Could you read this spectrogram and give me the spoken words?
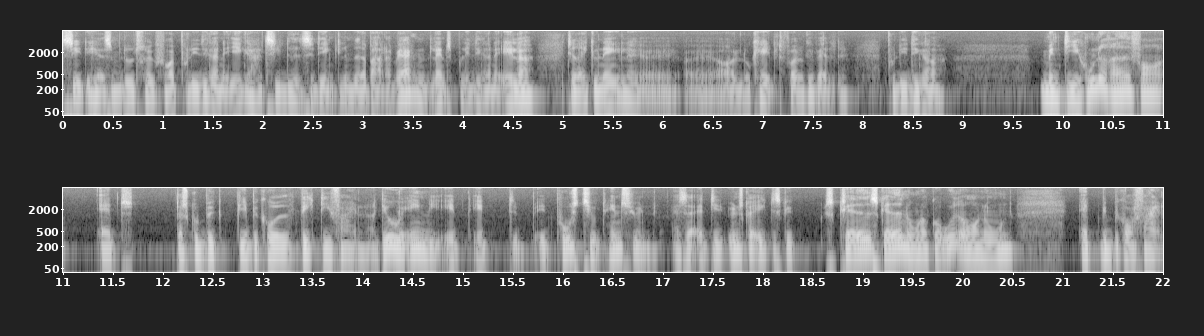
se det her som et udtryk for, at politikerne ikke har tillid til de enkelte medarbejdere. Hverken landspolitikerne eller de regionale øh, og lokalt folkevalgte politikere. Men de er hunderede for, at der skulle blive begået vigtige fejl. Og det er jo egentlig et, et, et positivt hensyn. Altså, at de ønsker ikke, at det skal skade, skade nogen og gå ud over nogen, at vi begår fejl.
